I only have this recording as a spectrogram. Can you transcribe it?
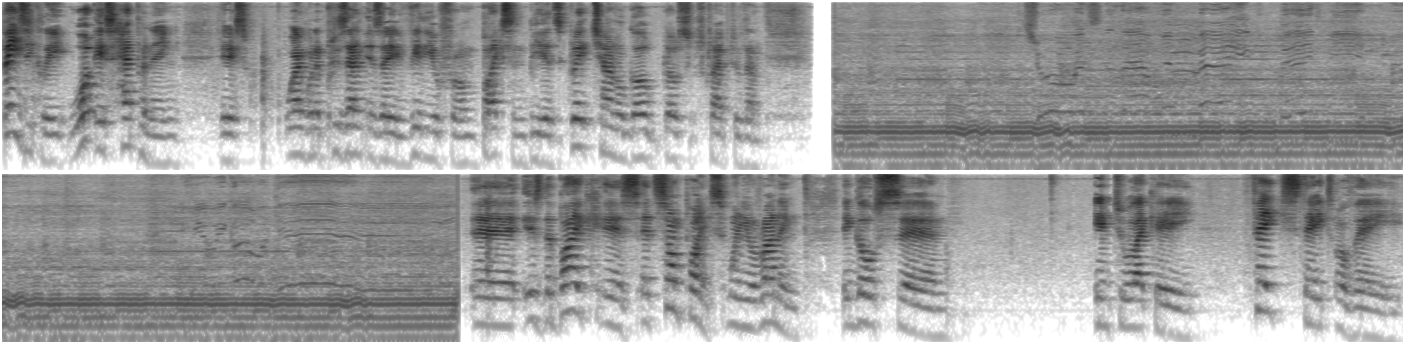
Basically, what is happening is what I'm going to present is a video from Bikes and Beards. Great channel, go go subscribe to them. is the bike is at some point when you're running it goes um, into like a fake state of a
